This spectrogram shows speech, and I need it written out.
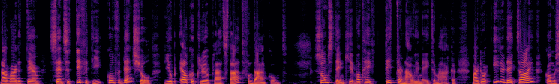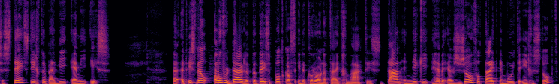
naar waar de term sensitivity confidential, die op elke kleurplaat staat, vandaan komt. Soms denk je, wat heeft dit er nou weer mee te maken? Maar door ieder detail komen ze steeds dichter bij wie Emmy is. Eh, het is wel overduidelijk dat deze podcast in de coronatijd gemaakt is. Daan en Nicky hebben er zoveel tijd en moeite in gestopt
